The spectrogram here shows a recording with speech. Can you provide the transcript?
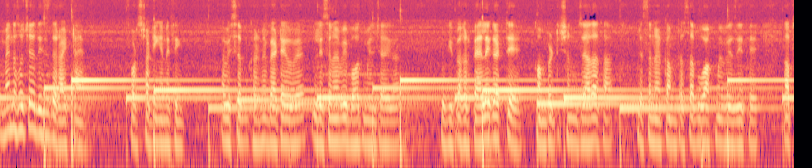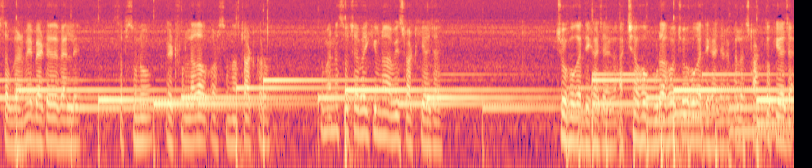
मैंने सोचा this is the right time for starting anything अभी सब घर में बैठे हुए लिसनर भी बहुत मिल जाएगा। क्योंकि अगर पहले करते कंपटीशन ज़्यादा था लिसनर कम था, सब वॉक में बिज़ी थे, अब सब घर में बैठे हुए पहले। सब सुनो हेडफोन लगाओ और सुनना स्टार्ट करो। तो मैंने सोचा भाई क्यों ना अभी स्टार्ट किया जाए। जो होगा देखा जाएगा। अच्छा हो, बुरा हो, जो होगा देखा जाएगा। पहले स्टार्ट तो किया जाए।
